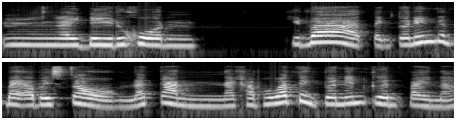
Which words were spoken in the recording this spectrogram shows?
อืมไงดีทุกคน คิดว่าแต่งตัวเน้นเกินไปเอาไปสองละกันนะคะ เพราะว่าแต่งตัวเน้นเกินไปนะ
